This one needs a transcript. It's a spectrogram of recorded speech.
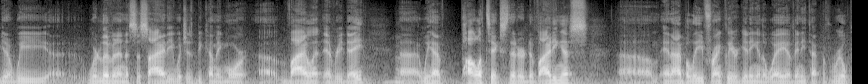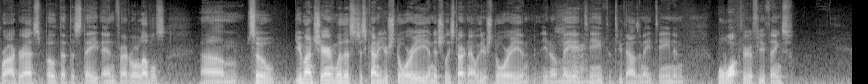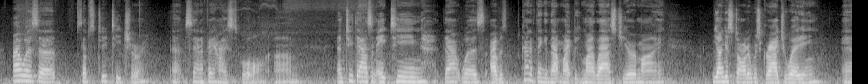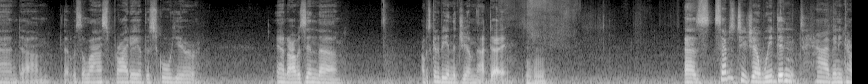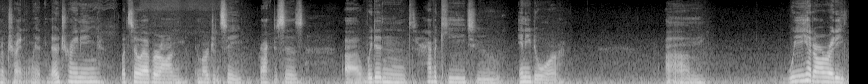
you know, we, uh, we're living in a society which is becoming more uh, violent every day. Mm-hmm. Uh, we have politics that are dividing us. Um, and I believe, frankly, are getting in the way of any type of real progress, both at the state and federal levels. Um, so, do you mind sharing with us just kind of your story, initially starting out with your story and, you know, May sure. 18th of 2018, and we'll walk through a few things. I was a substitute teacher at Santa Fe High School. Um, in 2018, that was, I was kind of thinking that might be my last year. My youngest daughter was graduating, and um, that was the last Friday of the school year. And I was in the, I was going to be in the gym that day. Mm-hmm as substitute general, we didn't have any kind of training. We had no training whatsoever on emergency practices. Uh, we didn't have a key to any door. Um, we had already,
